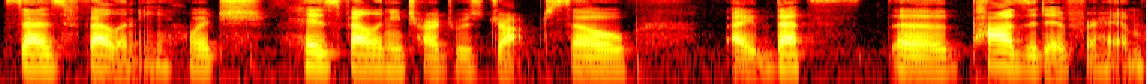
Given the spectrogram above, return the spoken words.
says felony, which his felony charge was dropped. So I, that's a positive for him.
